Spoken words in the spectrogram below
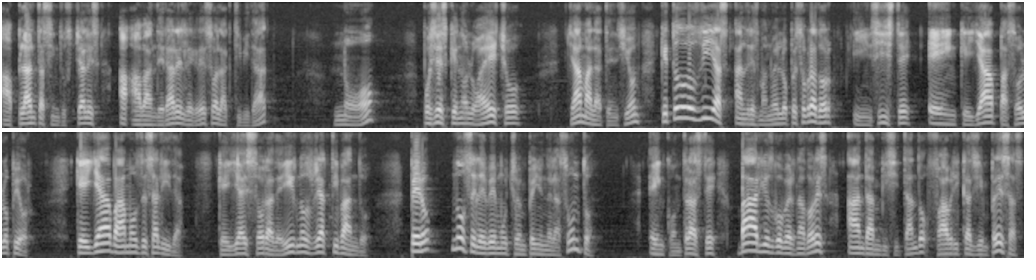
a plantas industriales a abanderar el regreso a la actividad? No, pues es que no lo ha hecho. Llama la atención que todos los días Andrés Manuel López Obrador insiste en que ya pasó lo peor, que ya vamos de salida, que ya es hora de irnos reactivando, pero no se le ve mucho empeño en el asunto. En contraste, varios gobernadores andan visitando fábricas y empresas,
